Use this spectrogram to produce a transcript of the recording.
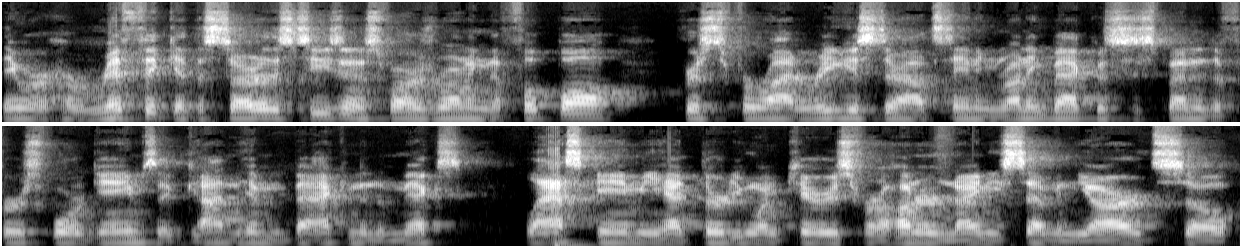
They were horrific at the start of the season as far as running the football. Christopher Rodriguez, their outstanding running back, was suspended the first four games. They've gotten him back into the mix. Last game, he had 31 carries for 197 yards. So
